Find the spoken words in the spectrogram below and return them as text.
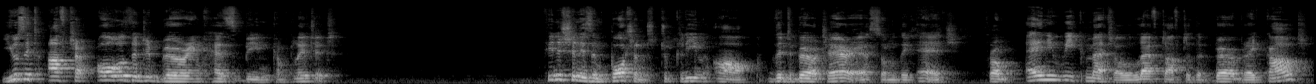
Use it after all the deburring has been completed. Finishing is important to clean up the deburred areas on the edge from any weak metal left after the burr breakout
